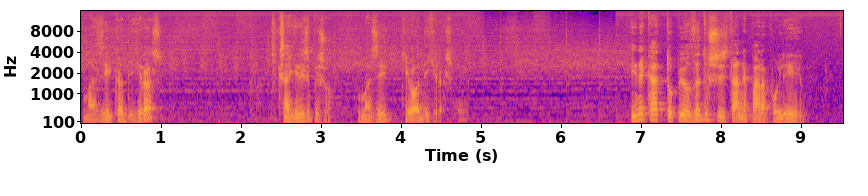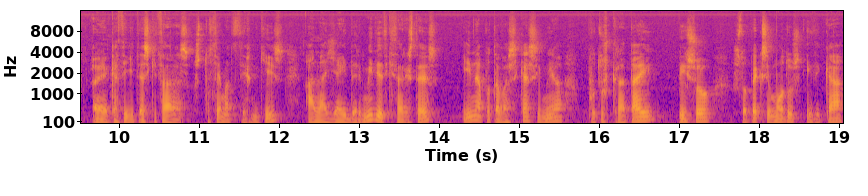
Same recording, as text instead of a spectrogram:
μαζί και ο αντίχειρας και ξαναγυρίζει πίσω. Μαζί και ο αντίχειρας. Είναι κάτι το οποίο δεν το συζητάνε πάρα πολύ ε, καθηγητές κιθάρας στο θέμα της τεχνικής, αλλά για intermediate κιθαριστές είναι από τα βασικά σημεία που τους κρατάει πίσω στο παίξιμό τους, ειδικά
